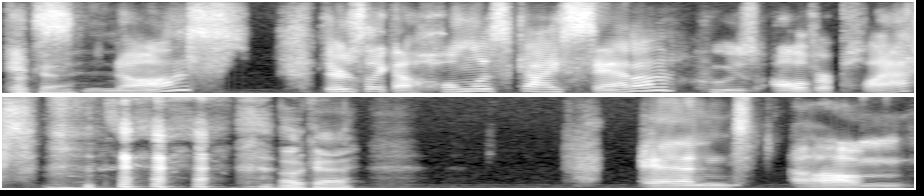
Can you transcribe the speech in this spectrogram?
it's Okay. not there's like a homeless guy santa who's oliver platt okay. And um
